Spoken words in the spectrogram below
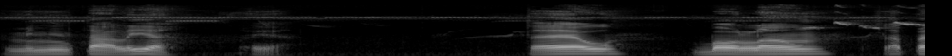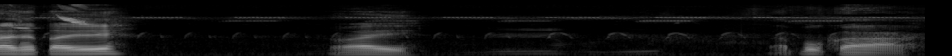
O menino tá ali, ó. Aí, Theo, Bolão. Se apresenta aí. Olha aí. Vai pro cá.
